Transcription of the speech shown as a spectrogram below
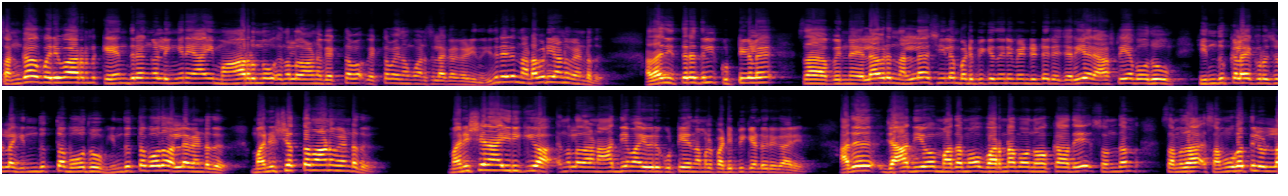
സംഘപരിവാർ കേന്ദ്രങ്ങൾ ഇങ്ങനെയായി മാറുന്നു എന്നുള്ളതാണ് വ്യക്ത വ്യക്തമായി നമുക്ക് മനസ്സിലാക്കാൻ കഴിയുന്നത്. ഇതിനൊരു നടപടിയാണ് വേണ്ടത്. അതായത് ഇത്തരത്തിൽ കുട്ടികളെ പിന്നെ എല്ലാവരും നല്ല ശീലം പഠിപ്പിക്കുന്നതിന് വേണ്ടിയിട്ട് ചെറിയ രാഷ്ട്രീയ ബോധവും ഹിന്ദുക്കളെ കുറിച്ചുള്ള ഹിന്ദുത്വ ബോധവും ഹിന്ദുത്വ ബോധം അല്ല വേണ്ടത് മനുഷ്യത്വമാണ് വേണ്ടത്. മനുഷ്യനായിരിക്കുക എന്നുള്ളതാണ് ആദ്യമായി ഒരു കുട്ടിയെ നമ്മൾ പഠിപ്പിക്കേണ്ട ഒരു കാര്യം. അത് ജാതിയോ മതമോ വർണമോ നോക്കാതെ സ്വന്തം സമുദായ സമൂഹത്തിലുള്ള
